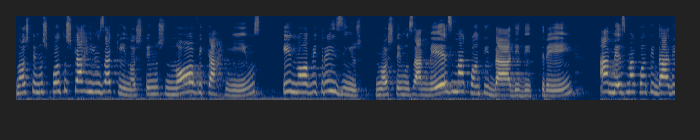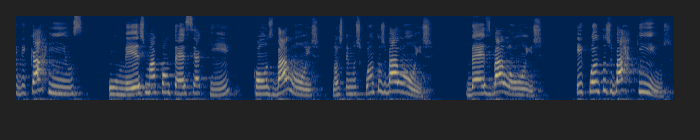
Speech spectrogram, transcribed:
Nós temos quantos carrinhos aqui? Nós temos nove carrinhos e nove trenzinhos. Nós temos a mesma quantidade de trem, a mesma quantidade de carrinhos. O mesmo acontece aqui com os balões. Nós temos quantos balões? Dez balões. E quantos barquinhos?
